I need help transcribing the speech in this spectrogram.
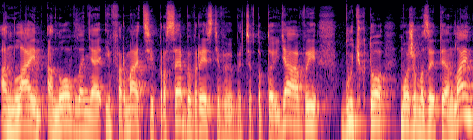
онлайн оновлення інформації про себе в реєстрі виборців. Тобто я, ви, будь-хто можемо зайти онлайн,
